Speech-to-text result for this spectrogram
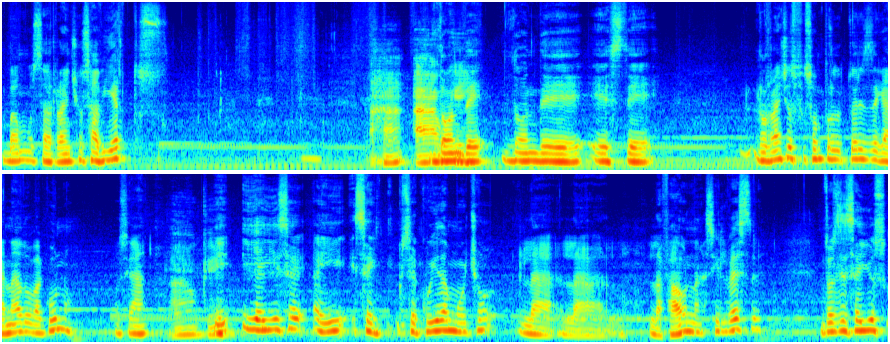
vamos a ranchos abiertos. Ajá. Ah, donde, donde este, los ranchos son productores de ganado vacuno. O sea, ah, y, y, ahí, se, ahí se, se cuida mucho la, la, fauna silvestre. Entonces ellos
